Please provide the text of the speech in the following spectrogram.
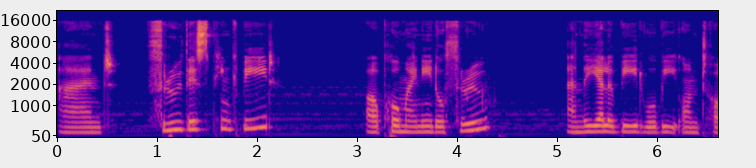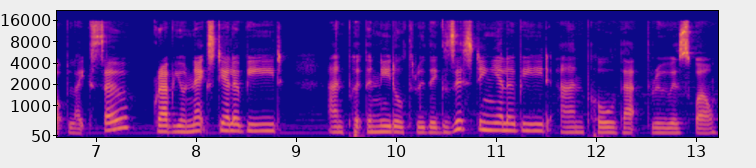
and through this pink bead, I'll pull my needle through and the yellow bead will be on top like so. Grab your next yellow bead and put the needle through the existing yellow bead and pull that through as well.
